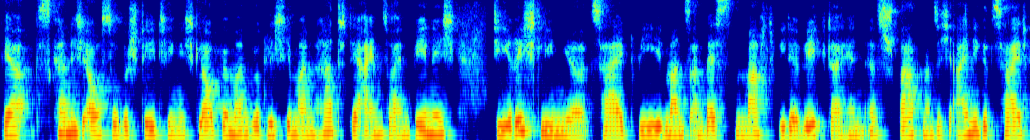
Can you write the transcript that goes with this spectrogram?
Ja, das kann ich auch so bestätigen. Ich glaube, wenn man wirklich jemanden hat, der einen so ein wenig die Richtlinie zeigt, wie man es am besten macht, wie der Weg dahin ist, spart man sich einige Zeit,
